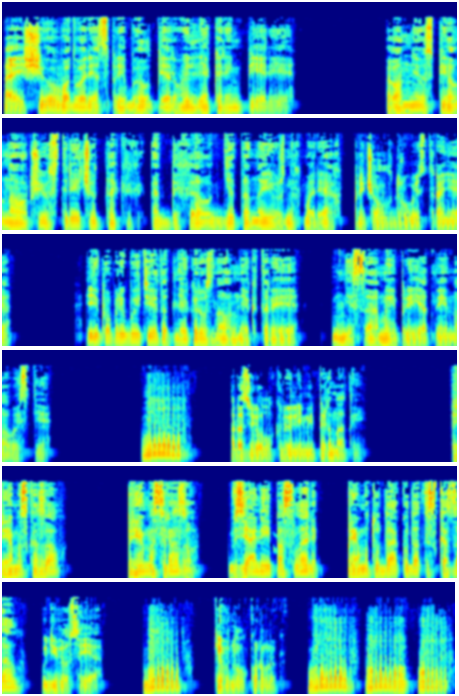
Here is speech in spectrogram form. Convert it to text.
А еще во дворец прибыл первый лекарь империи. Он не успел на общую встречу, так как отдыхал где-то на южных морях, причем в другой стране. И по прибытии этот лекарь узнал некоторые не самые приятные новости. «Бррр!» — развел крыльями пернатый. «Прямо сказал? Прямо сразу? Взяли и послали? Прямо туда, куда ты сказал?» — удивился я. «Бррр!» — кивнул Курлык. «Бррр! Бррр! Бррр!»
